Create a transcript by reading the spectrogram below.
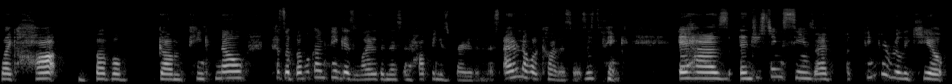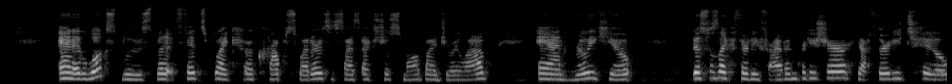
like hot bubble gum pink. No, because the bubble gum pink is lighter than this and hot pink is brighter than this. I don't know what color this is. It's pink. It has interesting seams. I think they're really cute. And it looks loose, but it fits like a crop sweater. It's a size extra small by JoyLab. And really cute. This was like 35, I'm pretty sure. Yeah, 32.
